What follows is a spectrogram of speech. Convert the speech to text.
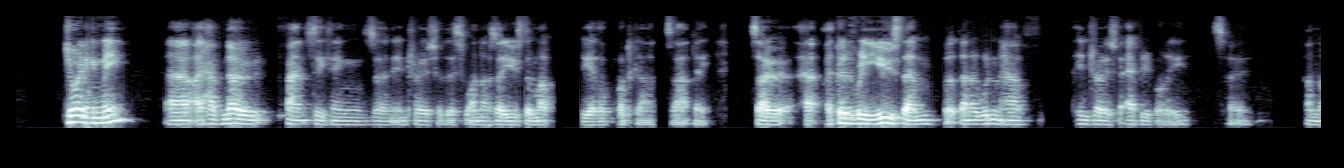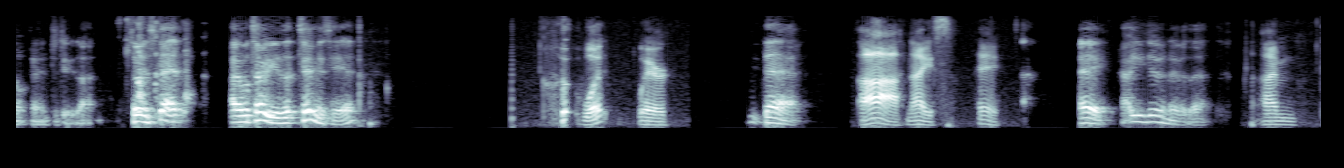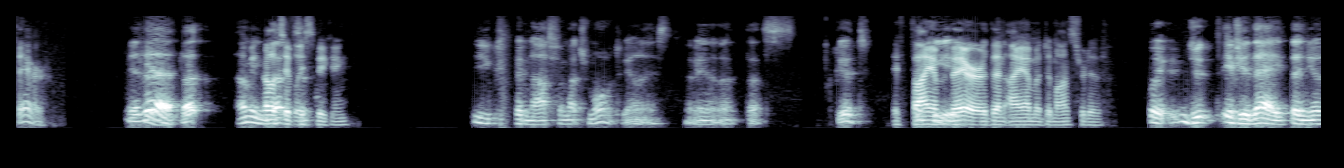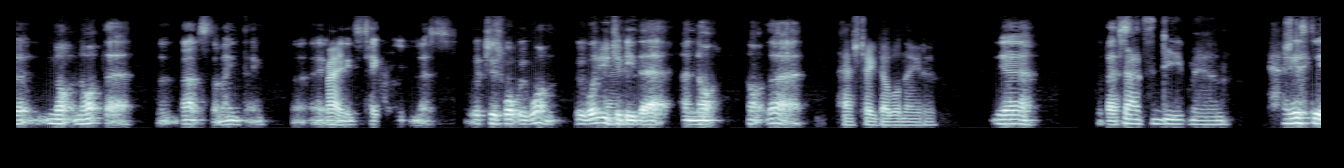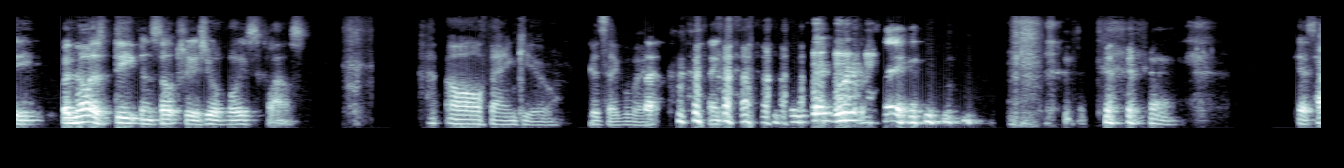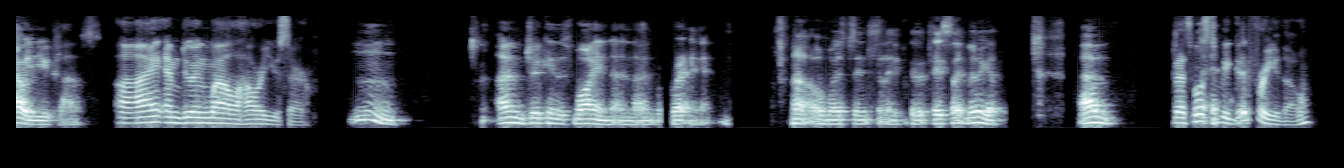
joining me, uh, I have no fancy things and intros for this one as I use them up the other podcast, sadly. So uh, I could reuse them, but then I wouldn't have intros for everybody. So I'm not going to do that. So instead, I will tell you that Tim is here. What? Where? There. Ah, nice. Hey. Hey, how you doing over there? I'm there. You're there. That, I mean, relatively a, speaking. You couldn't ask for much more, to be honest. I mean, that, that's good. If I am there, then I am a demonstrative. Well, if you're there, then you're not not there. That's the main thing. Right. We need to take this, which is what we want. We want you to be there and not not there. Hashtag double negative. Yeah, the best. That's deep, man. It is deep, but not as deep and sultry as your voice, Klaus. Oh, thank you. Good segue. yes, how are you, Klaus? I am doing well. How are you, sir? Mm. I'm drinking this wine and I'm regretting it uh, almost instantly because it tastes like vinegar. Um, That's supposed to be good for you, though.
